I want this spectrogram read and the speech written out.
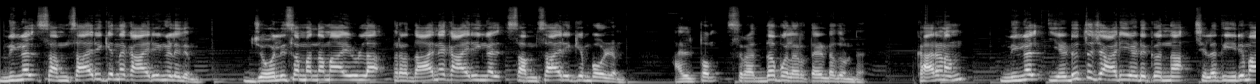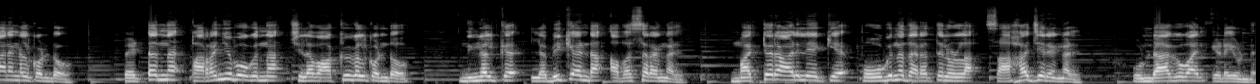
നിങ്ങൾ സംസാരിക്കുന്ന കാര്യങ്ങളിലും ജോലി സംബന്ധമായുള്ള പ്രധാന കാര്യങ്ങൾ സംസാരിക്കുമ്പോഴും അല്പം ശ്രദ്ധ പുലർത്തേണ്ടതുണ്ട്. കാരണം നിങ്ങൾ എടുത്തു ചാടിയെടുക്കുന്ന ചില തീരുമാനങ്ങൾ കൊണ്ടോ പെട്ടെന്ന് പറഞ്ഞു പോകുന്ന ചില വാക്കുകൾ കൊണ്ടോ നിങ്ങൾക്ക് ലഭിക്കേണ്ട അവസരങ്ങൾ മറ്റൊരാളിലേക്ക് പോകുന്ന തരത്തിലുള്ള സാഹചര്യങ്ങൾ ഉണ്ടാകുവാൻ ഇടയുണ്ട്.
